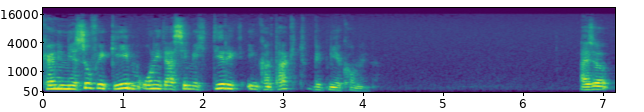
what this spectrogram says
können mir so viel geben, ohne dass sie mich direkt in Kontakt mit mir kommen. Also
